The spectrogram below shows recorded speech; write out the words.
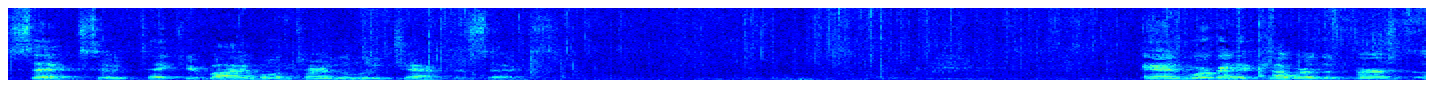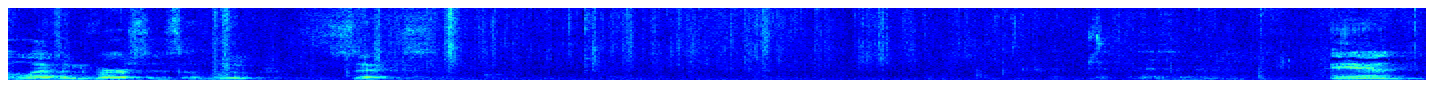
6. So take your Bible and turn to Luke chapter 6. And we're going to cover the first 11 verses of Luke 6. And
